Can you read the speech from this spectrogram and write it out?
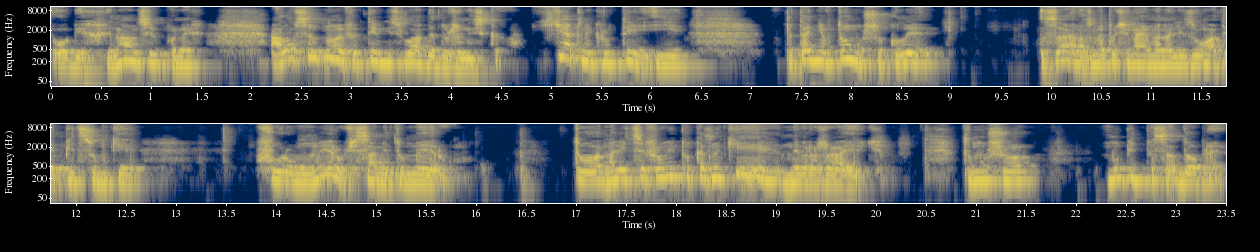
обіг фінансів по них. Але все одно ефективність влади дуже низька. Як не крути, і питання в тому, що коли зараз ми починаємо аналізувати підсумки форуму миру чи саміту миру, то навіть цифрові показники не вражають. Тому що ну, підписав добре,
